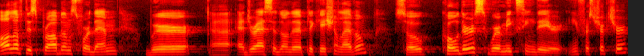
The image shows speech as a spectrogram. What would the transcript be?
All of these problems for them were uh, addressed on the application level. So coders were mixing their infrastructure,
